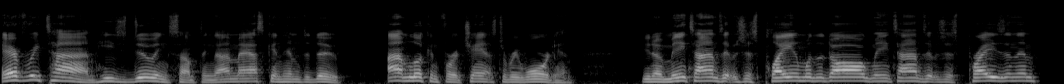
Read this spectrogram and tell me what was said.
every time he's doing something that I'm asking him to do, I'm looking for a chance to reward him. You know, many times it was just playing with the dog, many times it was just praising him.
